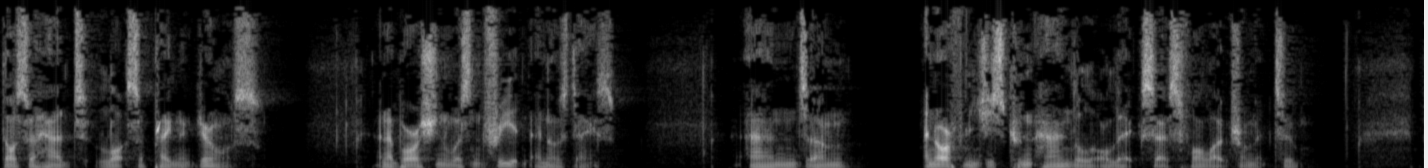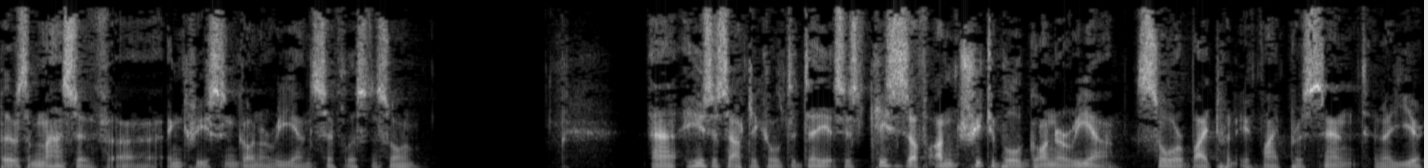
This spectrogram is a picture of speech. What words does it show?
They also had lots of pregnant girls. And abortion wasn't free in those days. And, um, and orphanages couldn't handle all the excess fallout from it too. But there was a massive uh, increase in gonorrhea and syphilis and so on. Uh, here's this article today. It says cases of untreatable gonorrhea soar by 25% in a year.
